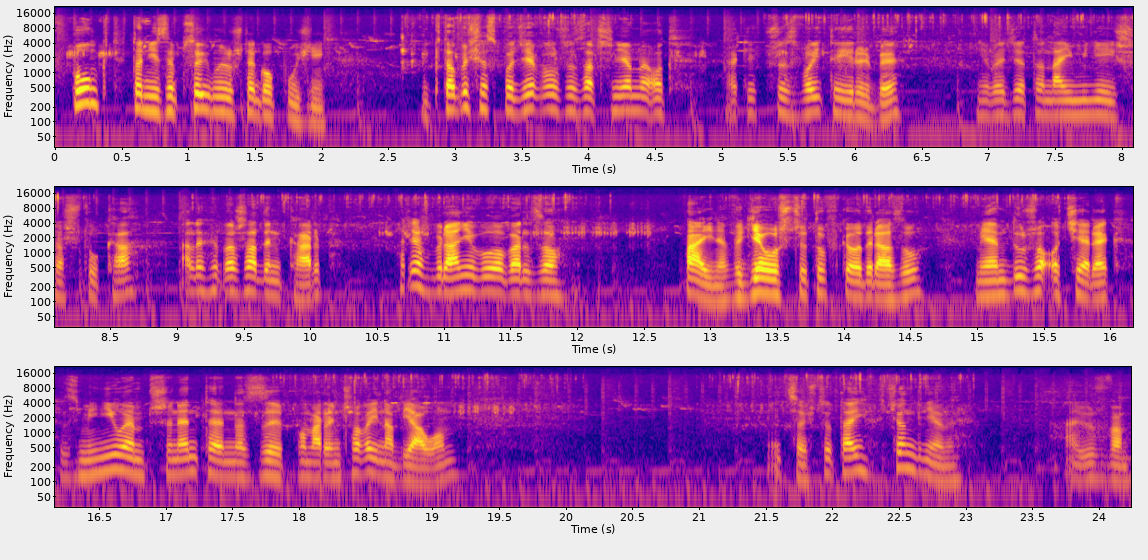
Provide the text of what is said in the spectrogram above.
w punkt, to nie zepsujmy już tego później. I kto by się spodziewał, że zaczniemy od jakiejś przyzwoitej ryby. Nie będzie to najmniejsza sztuka, ale chyba żaden karp. Chociaż branie było bardzo fajne. Wygięło szczytówkę od razu. Miałem dużo ocierek. Zmieniłem przynętę z pomarańczowej na białą. I coś tutaj ciągniemy. A już Wam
